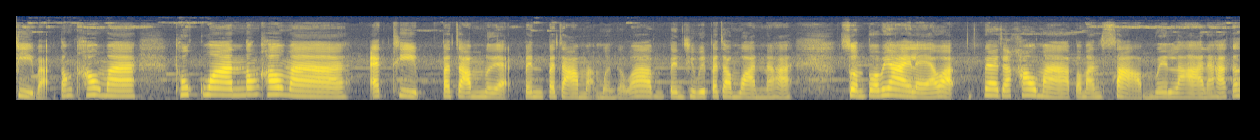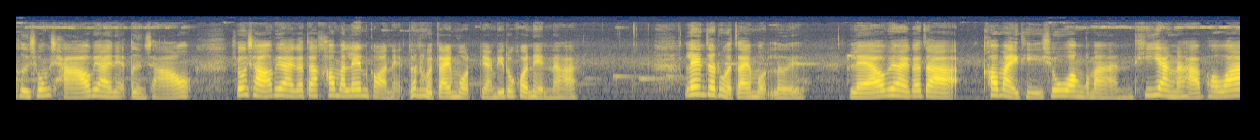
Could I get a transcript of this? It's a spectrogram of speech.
ทีฟอะต้องเข้ามาทุกวันต้องเข้ามาแอคทีฟประจำเลยอะเป็นประจำอะเหมือนกับว่าเป็นชีวิตประจำวันนะคะ ส่วนตัวพี่ไอแล้วอะพี่ไอจะเข้ามาประมาณ 3 เวลานะคะ ก็คือช่วงเช้าพี่ไอเนี่ยตื่นเช้า ช่วงเช้าพี่ไอก็จะเข้ามาเล่นก่อนเนี่ยจนหัวใจหมดอย่างที่ทุกคนเห็นนะคะ เล่นจนหัวใจหมดเลย แล้วพี่ไอก็จะเข้ามาอีกทีช่วงประมาณเที่ยงนะคะ เพราะว่า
